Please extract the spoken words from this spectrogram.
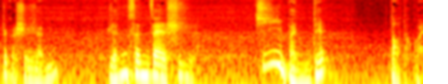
这个是人，人生在世，基本的。道德观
